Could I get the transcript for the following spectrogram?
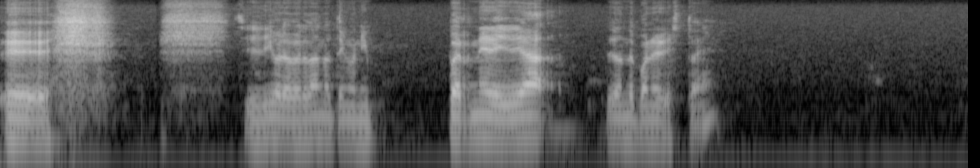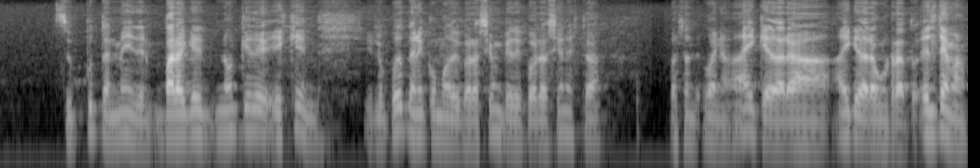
Eh, si les digo la verdad no tengo ni pernera idea de dónde poner esto, ¿eh? Su puta Maiden. Para que no quede... Es que lo puedo tener como decoración, que decoración está... Bastante. Bueno, ahí quedará, ahí quedará un rato. El tema.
